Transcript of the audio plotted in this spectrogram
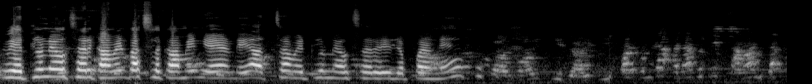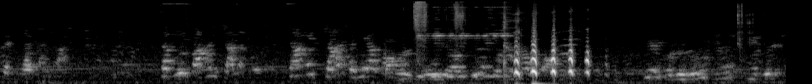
ఇవి ఎట్లున్నాయి ఒకసారి కామెంట్ బాక్స్లో కామెంట్ చేయండి. అచ్చం ఎట్లున్నాయి ఒకసారి చెప్పండి.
